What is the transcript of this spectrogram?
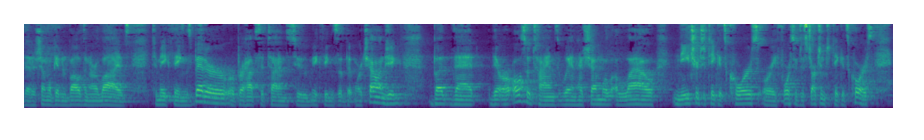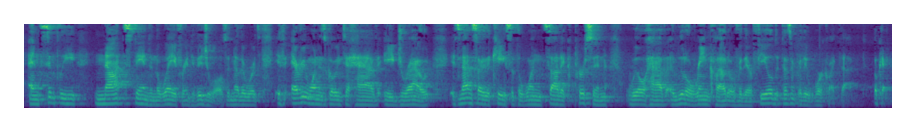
that Hashem will get involved in our lives to make things better, or perhaps at times to make things a bit more challenging, but that there are also times when Hashem will allow nature to take its course or a force of destruction to take its course and simply not not stand in the way for individuals. In other words, if everyone is going to have a drought, it's not necessarily the case that the one tzaddik person will have a little rain cloud over their field. It doesn't really work like that. Okay,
